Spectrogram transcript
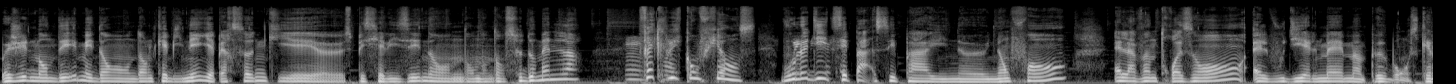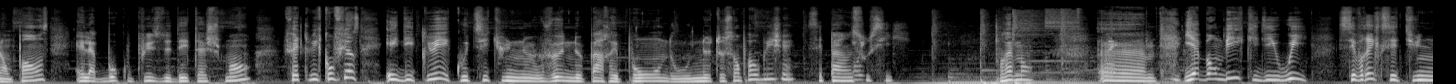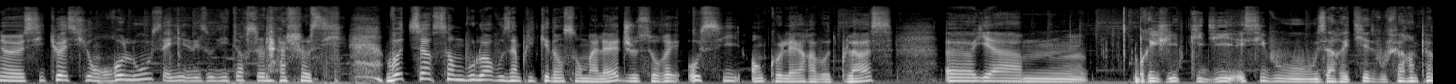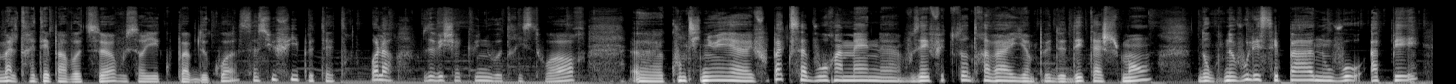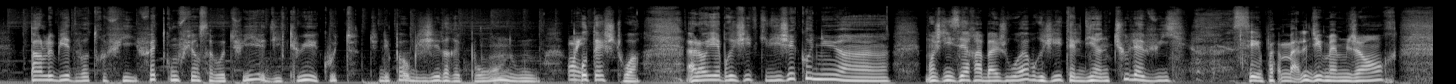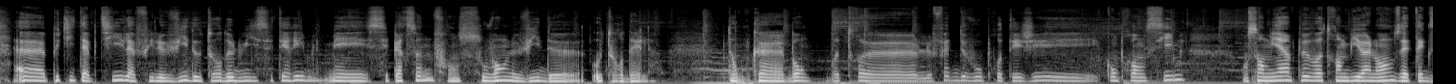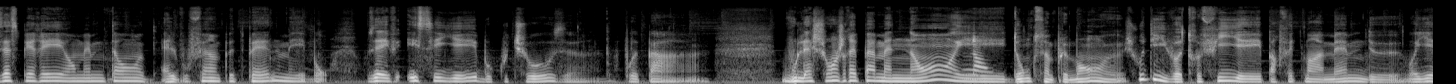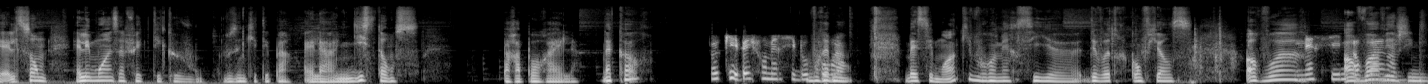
bah, j'ai demandé, mais dans, dans le cabinet, il y a personne qui est euh, spécialisé dans, dans, dans ce domaine-là. Mmh, Faites-lui confiance. Vous le dites, c'est pas c'est pas une, une enfant. Elle a 23 ans. Elle vous dit elle-même un peu bon ce qu'elle en pense. Elle a beaucoup plus de détachement. Faites-lui confiance et dites-lui écoute si tu ne veux ne pas répondre ou ne te sens pas obligé, c'est pas un souci. Vraiment. Il euh, y a Bambi qui dit oui. C'est vrai que c'est une euh, situation relou. Ça y est, les auditeurs se lâchent aussi. Votre sœur semble vouloir vous impliquer dans son mal-être. Je serais aussi en colère à votre place. Il euh, y a hum, Brigitte qui dit et si vous, arrêtiez de vous faire un peu maltraiter par votre sœur, vous seriez coupable de quoi? Ça suffit peut-être. Voilà, vous avez chacune votre histoire. Euh, continuez, euh, il faut pas que ça vous ramène. Vous avez fait tout un travail un peu de détachement, donc ne vous laissez pas à nouveau happer par le biais de votre fille. Faites confiance à votre fille et dites-lui, écoute, tu n'es pas obligé de répondre ou protège-toi. Alors il y a Brigitte qui dit, j'ai connu un, moi je disais rabat-joie, Brigitte, elle dit un tu la vie. C'est pas mal du même genre. Euh, petit à petit, il a fait le vide autour de lui. C'est terrible, mais ces personnes font souvent le vide autour d'elles. Donc euh, bon, votre euh, le fait de vous protéger est compréhensible. On sent bien un peu votre ambivalence, vous êtes exaspéré en même temps, elle vous fait un peu de peine, mais bon, vous avez essayé beaucoup de choses, vous pouvez pas, vous la changerez pas maintenant, et donc simplement, euh, je vous dis, votre fille est parfaitement à même de, vous voyez, elle semble, elle est moins affectée que vous, ne vous inquiétez pas, elle a une distance par rapport à elle, d'accord? Ok, ben je vous remercie beaucoup. Vraiment, ben c'est moi qui vous remercie euh, de votre confiance. Au revoir. Merci. Au, revoir, Virginie.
